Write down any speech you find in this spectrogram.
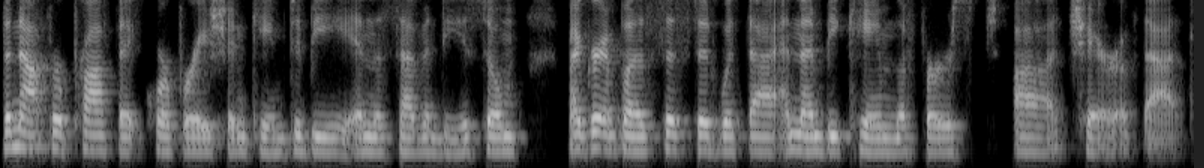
the not-for-profit corporation came to be in the 70s. So my grandpa assisted with that and then became the first uh, chair of that.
